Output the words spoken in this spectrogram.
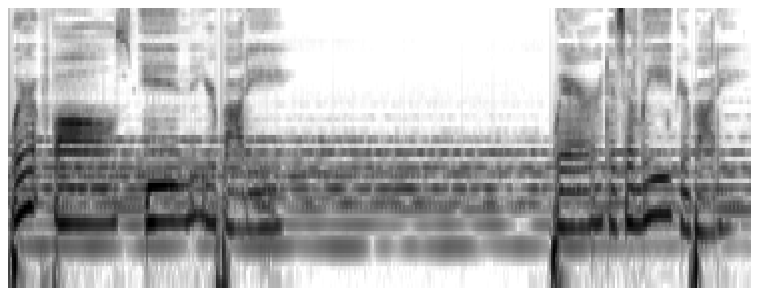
where it falls in your body. Where does it leave your body?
